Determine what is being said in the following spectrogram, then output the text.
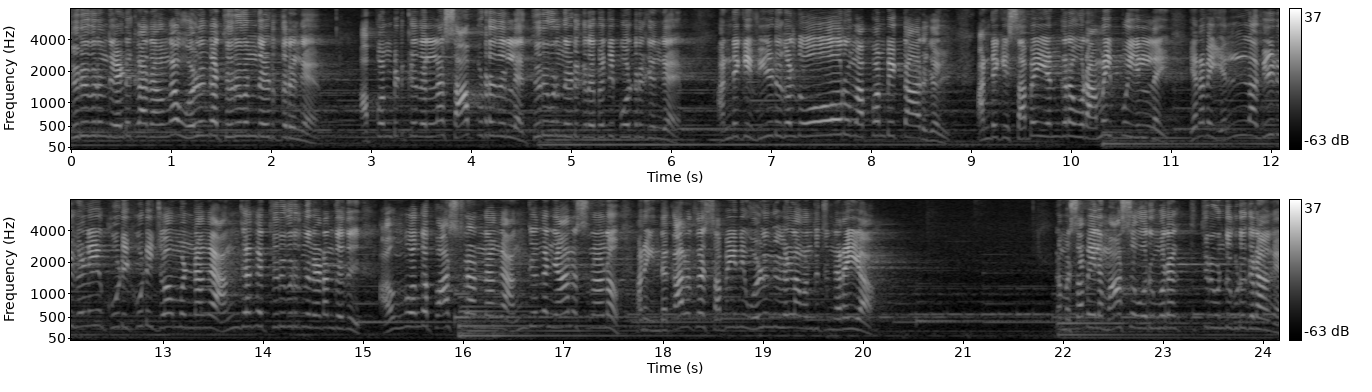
திருவிருந்து எடுக்காதவங்க ஒழுங்கா திருவிருந்து எடுத்துருங்க. அப்பம் பிடிக்கிறதெல்லாம் சாப்பிடுறது இல்லை திருவிருந்து எடுக்கிறத பற்றி போட்டிருக்குங்க. அன்றைக்கு வீடுகள் தோறும் அப்பம் பிட்டார்கள் அன்றைக்கு சபை என்கிற ஒரு அமைப்பு இல்லை. எனவே எல்லா வீடுகளையும் கூடி கூடி ஜோம் பண்ணாங்க. அங்கங்க திருவிருந்து நடந்தது. அவங்கவுங்க பாஸ்டரா இருந்தாங்க. அங்கங்க ஞான ஸ்நானம் ஆனா இந்த காலத்துல சபையினி ஒழுங்குகள்லாம் வந்துட்டு நிறையா. நம்ம சபையில மாசம் ஒரு முறை திருவிருந்து கொடுக்குறாங்க.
